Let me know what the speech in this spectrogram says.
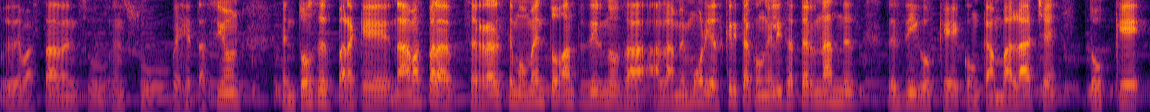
devastada en su, en su vegetación. Entonces, para que, nada más para cerrar este momento, antes de irnos a, la memoria escrita con Elisa Hernández, les digo que con Cambalache toqué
